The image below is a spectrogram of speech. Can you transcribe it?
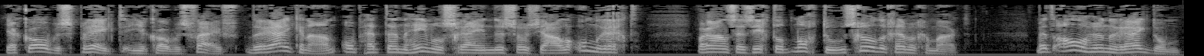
Jacobus spreekt in Jacobus 5 de rijken aan op het ten hemel schrijende sociale onrecht waaraan zij zich tot nog toe schuldig hebben gemaakt. Met al hun rijkdom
